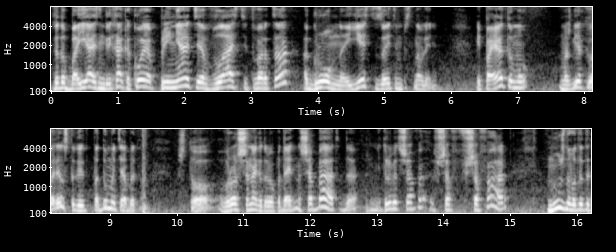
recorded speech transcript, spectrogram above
Вот это боязнь греха, какое принятие власти Творца огромное есть за этим постановлением. И поэтому Машгех говорил, что говорит, подумайте об этом что в Рошана, который выпадает на шаббат, да, не трубят в шафар, в, шаф, в шафар, нужно вот это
